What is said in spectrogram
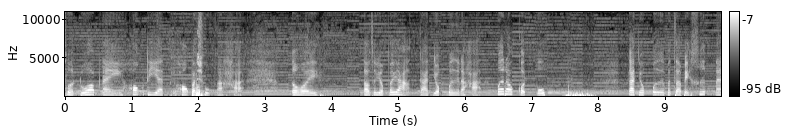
ส่วนร่วมในห้องเรียนหรือห้องประชุมนะคะ โดย เราจะยกตัวอย่างการยกมือนะคะ เมื่อเรากดปุ๊บ การยกมือมันจะไปขึ้นใน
